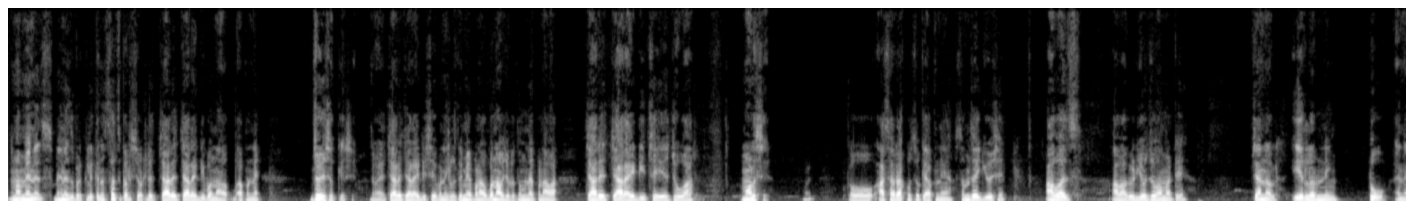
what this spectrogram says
એમાં મેનેજ મેનેજ પર ક્લિક કરીને સર્ચ કરશો એટલે ચારે ચાર આઈડી બનાવ, આપણને જોઈ શકીએ છીએ. ચારે ચાર આઈડી છે બની ગયેલી, તમે પણ આવા બનાવશો એટલે તમને પણ આવા ચારે ચાર આઈડી છે એ જોવા મળશે. તો આશા રાખું છું કે આપને સમજાઈ ગયું છે આવા જ આવા વીડિયો જોવા માટે ચેનલ ઈ લર્નિંગ ટુ એને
